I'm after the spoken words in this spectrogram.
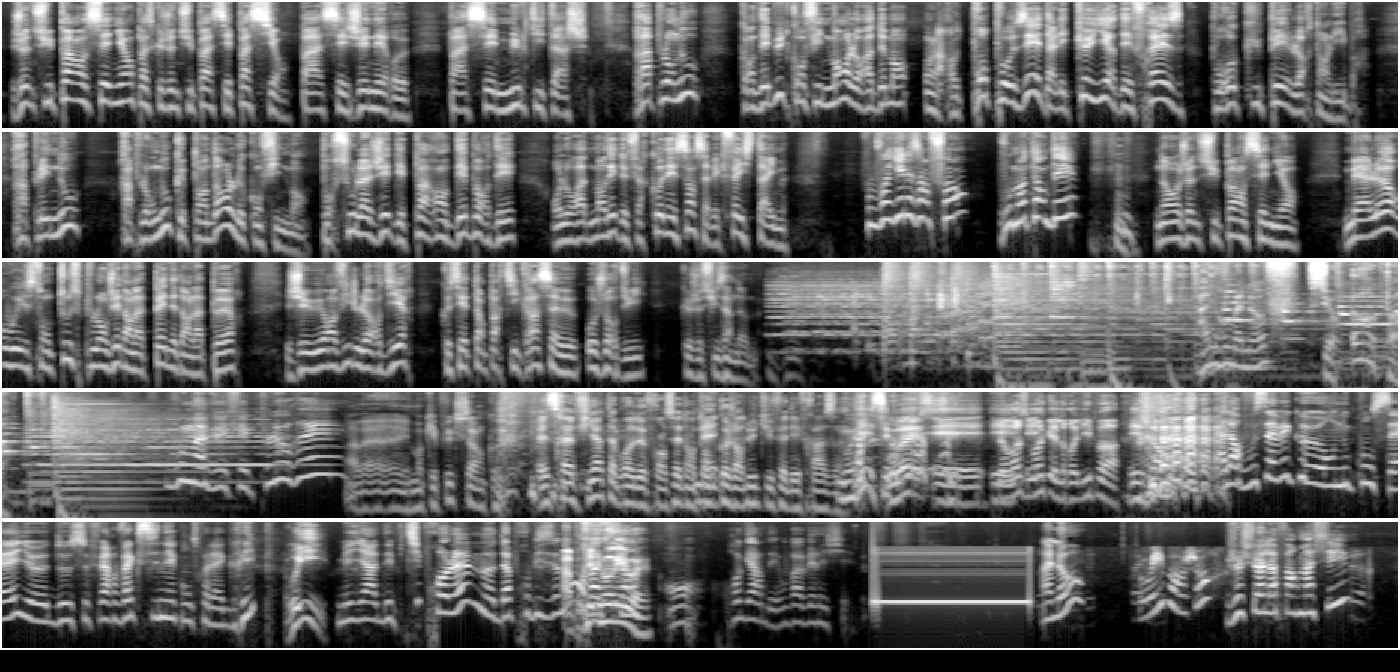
Je ne suis pas enseignant parce que je ne suis pas assez patient, pas assez généreux, pas assez multitâche. Rappelons-nous qu'en début de confinement, on leur a, deman- on leur a proposé d'aller cueillir des fraises pour occuper leur temps libre. Rappelez-nous, rappelons-nous que pendant le confinement, pour soulager des parents débordés, on leur a demandé de faire connaissance avec FaceTime. Vous me voyez les enfants? Vous m'entendez? Non, je ne suis pas enseignant. Mais à l'heure où ils sont tous plongés dans la peine et dans la peur, j'ai eu envie de leur dire que c'est en partie grâce à eux, aujourd'hui, que je suis un homme. Anne Romanoff sur Europe Vous m'avez fait pleurer. Ah bah, il manquait plus que ça encore. Elle serait fière, ta prof de français, d'entendre Mais- qu'aujourd'hui tu fais des phrases. Oui, c'est vrai. Et, et- Heureusement et- qu'elle relit pas. et Alors, vous savez qu'on nous conseille de se faire vacciner contre la grippe, Oui. mais il y a des petits problèmes d'approvisionnement. A priori. On- Regardez, on va vérifier. Allô Oui, bonjour. Je suis à la pharmacie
